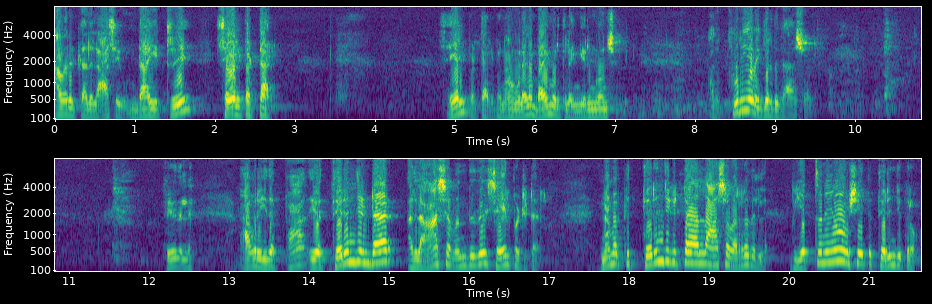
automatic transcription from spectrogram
அவருக்கு அதில் ஆசை உண்டாயிற்று. செயல்பட்டார். செயல்பட்டார். இப்போ நான் உங்களெல்லாம் பயமுறுத்தலை. இங்கே இருங்கோன்னு சொல்லி. அது புரிய வைக்கிறதுக்கு ஆசை புரியுதில்ல? அவர் இதை பா இதை தெரிஞ்சுட்டார் அதில் ஆசை வந்தது செயல்பட்டுட்டார். நமக்கு தெரிஞ்சுக்கிட்டால ஆசை வர்றதில்லை. இப்போ எத்தனையோ விஷயத்தை தெரிஞ்சுக்கிறோம்.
